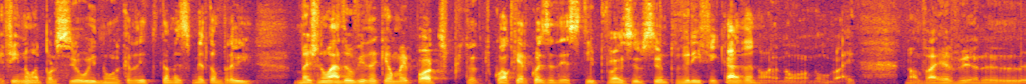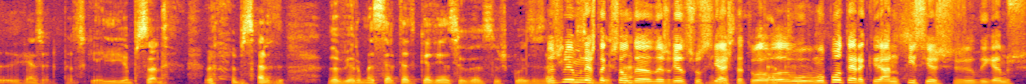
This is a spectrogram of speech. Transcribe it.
Enfim, não apareceu e não acredito que também se metam para aí. Mas não há dúvida que é uma hipótese, portanto, qualquer coisa desse tipo vai ser sempre verificada, não, é? não, não vai não vai haver, eh, quer dizer, penso que aí, apesar de, apesar de, de haver uma certa decadência dessas coisas. Mas mesmo que nesta questão está... das redes sociais, tanto, o, o meu ponto era que há notícias, digamos,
